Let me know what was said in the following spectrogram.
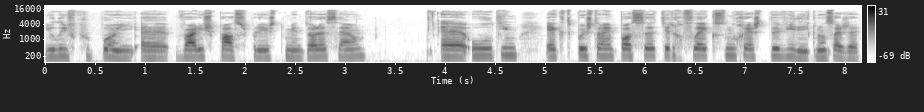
e o livro propõe eh, vários passos para este momento de oração, eh, o último é que depois também possa ter reflexo no resto da vida e que não seja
